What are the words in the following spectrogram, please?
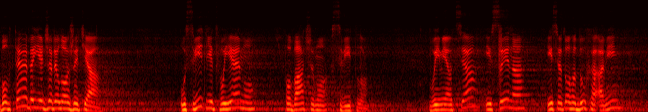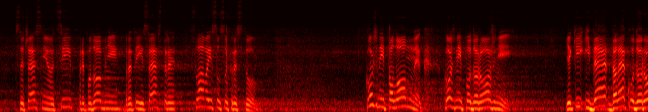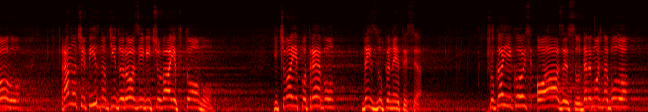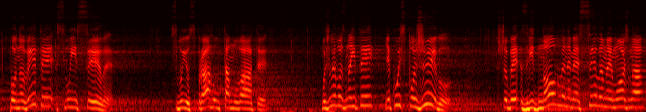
бо в тебе є джерело життя. У світлі Твоєму побачимо світло. В ім'я Отця і Сина, і Святого Духа. Амінь. Всечесні Отці, преподобні, брати і сестри, слава Ісусу Христу! Кожний паломник, кожний подорожній, який іде далеку дорогу, рано чи пізно в тій дорозі відчуває втому, відчуває потребу десь зупинитися, шукає якогось оазису, де би можна було поновити свої сили, свою спрагу втамувати, можливо, знайти якусь поживу, щоб з відновленими силами можна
